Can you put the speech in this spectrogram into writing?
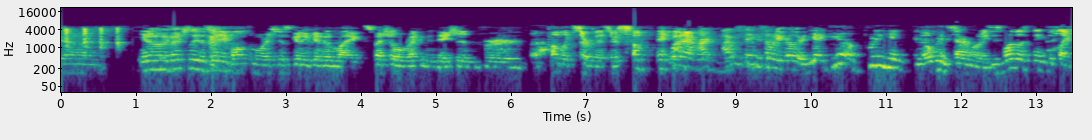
god. You know, eventually the city of Baltimore is just going to give him like special recommendation for uh, public service or something. Whatever. I was saying to somebody earlier, the idea of putting him in opening ceremonies is one of those things that's like,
